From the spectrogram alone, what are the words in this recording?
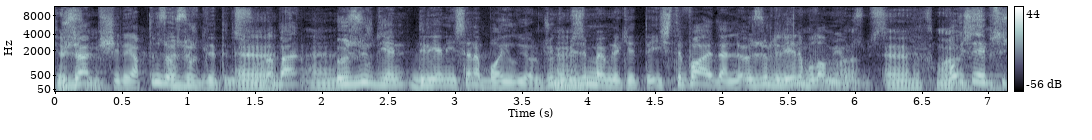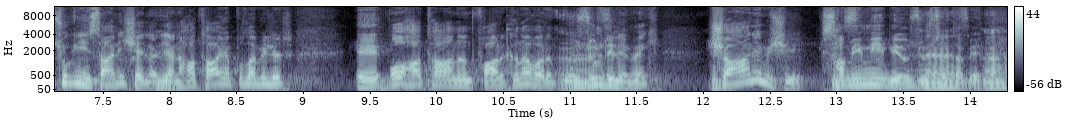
güzel bir şey de yaptınız. Özür dilediniz sonra. Evet, Ben özür diyen, dileyen insana bayılıyorum. Çünkü bizim memlekette istifa edenle özür dileyeni bulamıyoruz biz. Evet, Oysa hepsi çok insani şeyler. Yani hata yapılabilir. Ee, o hatanın farkına varıp özür dilemek şahane bir şey. Samimi bir özürse Evet, tabii. evet.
